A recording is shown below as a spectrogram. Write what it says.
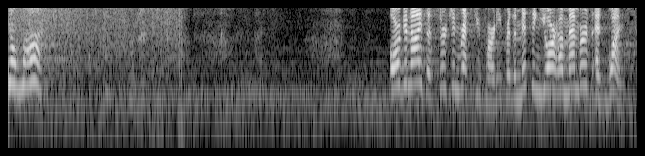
Signal lost. Organize a search and rescue party for the missing Yorha members at once.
